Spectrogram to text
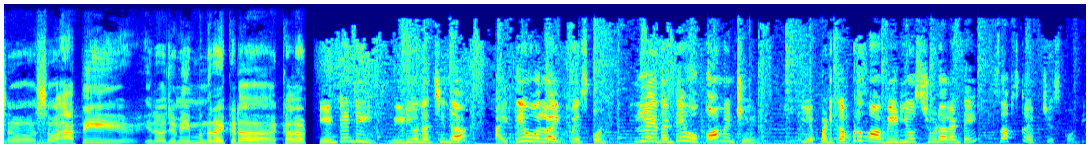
సో సో హ్యాపీ ఈరోజు మీ ముందర ఇక్కడ కలవ ఏంటండి? వీడియో నచ్చిందా? అయితే ఓ లైక్ వేసుకోండి. లేదంటే ఓ కామెంట్ చేయండి. ఎప్పటికప్పుడు మా వీడియోస్ చూడాలంటే సబ్స్క్రైబ్ చేసుకోండి.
